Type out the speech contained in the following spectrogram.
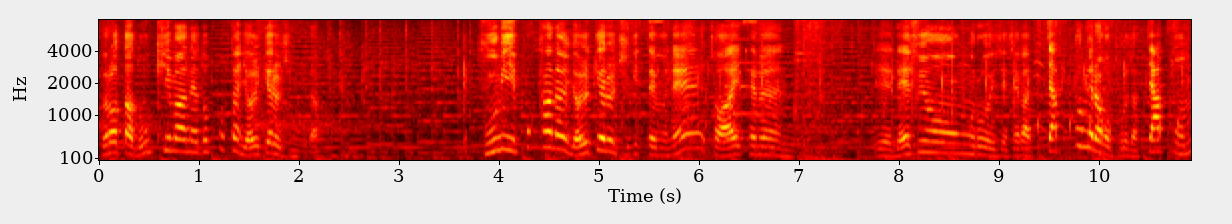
들었다 놓기만 해도 폭탄 10개를 줍니다 붐이 폭탄을 10개를 주기 때문에 저 아이템은 이제 내수용으로 이제 제가 짭붐이라고 부르죠. 짭붐.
